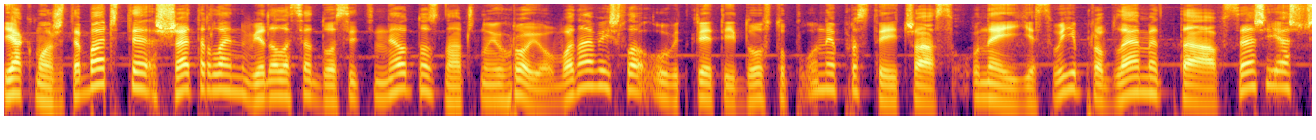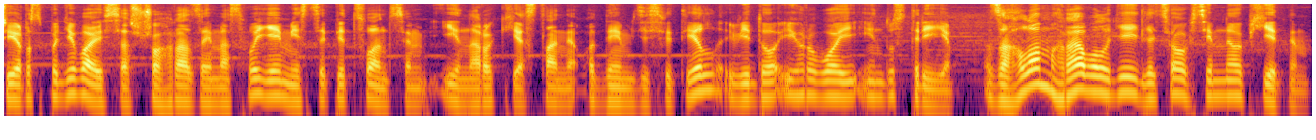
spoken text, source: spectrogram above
Як можете бачити, Shatterline видалася досить неоднозначною грою. Вона вийшла у відкритий доступ у непростий час. У неї є свої проблеми, та все ж я щиро сподіваюся, що гра займе своє місце під сонцем і на роки стане одним зі світил відеоігрової індустрії. Загалом гра володіє для цього всім необхідним.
